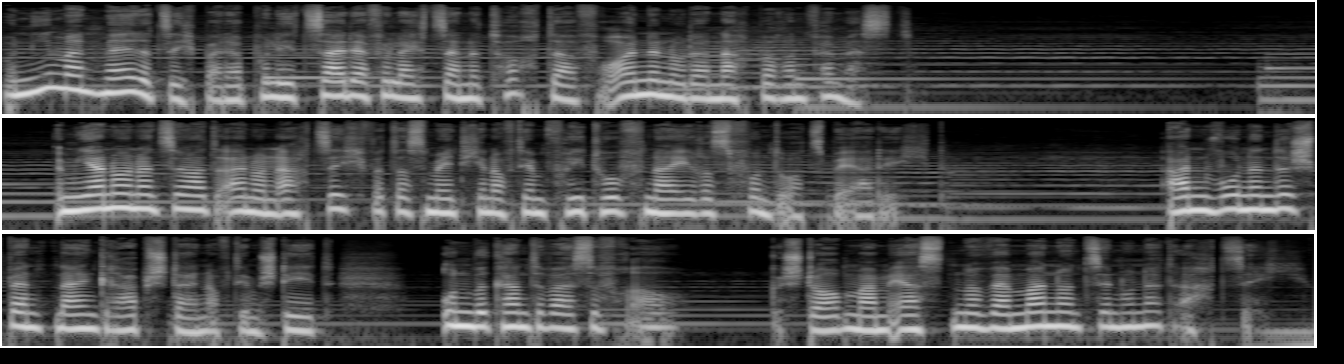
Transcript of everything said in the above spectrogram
und niemand meldet sich bei der Polizei, der vielleicht seine Tochter, Freundin oder Nachbarin vermisst. Im Januar 1981 wird das Mädchen auf dem Friedhof nahe ihres Fundorts beerdigt. Anwohnende spenden einen Grabstein, auf dem steht Unbekannte weiße Frau, gestorben am 1. November 1980.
